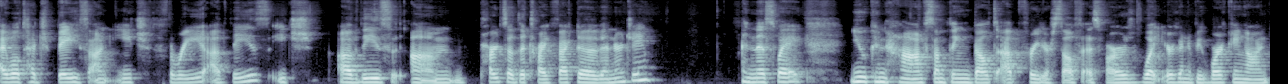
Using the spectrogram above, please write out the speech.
i will touch base on each three of these each of these um, parts of the trifecta of energy. And this way, you can have something built up for yourself as far as what you're going to be working on.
